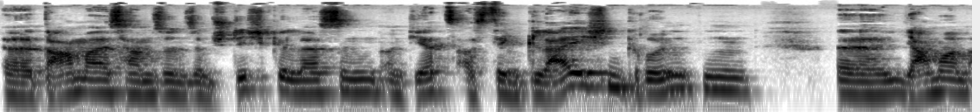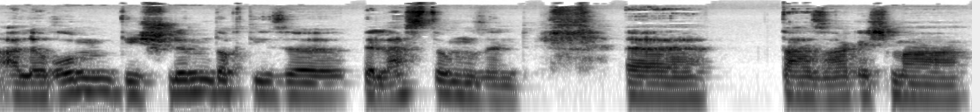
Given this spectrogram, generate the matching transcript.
damals haben sie uns im Stich gelassen und jetzt aus den gleichen Gründen jammern alle rum, wie schlimm doch diese Belastungen sind da sage ich mal,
